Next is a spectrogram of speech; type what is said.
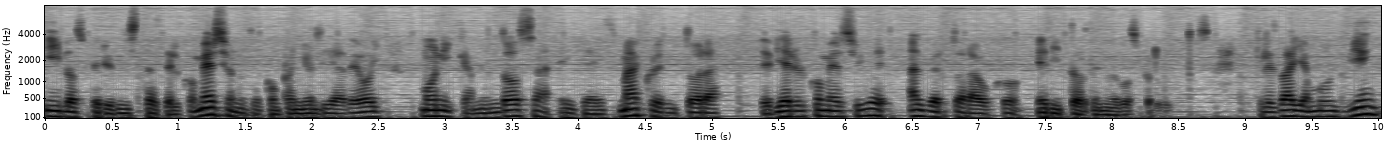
y los periodistas del comercio. Nos acompañó el día de hoy Mónica Mendoza, ella es macroeditora de Diario El Comercio y Alberto Araujo, editor de nuevos productos. Que les vaya muy bien,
